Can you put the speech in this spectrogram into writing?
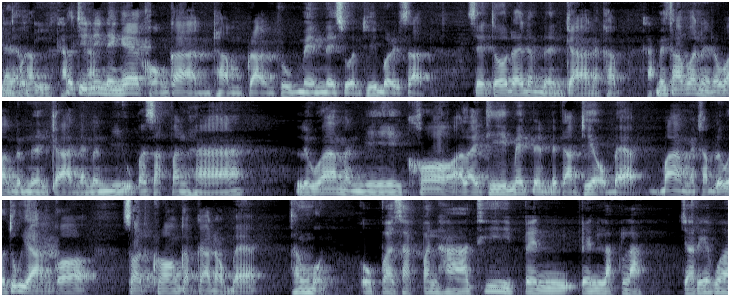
ได้นะผลครับดีครับแล้วทีนี้ในแง่ของการทำ ground improvement ในส่วนที่บริษัทเซโตได้ดำเนินการนะครับครับ ไม่ทราบว่าในระหว่างดำเนินการเนี่ยมันมีอุปสรรคปัญหา หรือว่ามันมีข้ออะไรที่ไม่เป็นไปตามที่ออกแบบบ้างไหมครับ หรือว่าทุกอย่างก็สอดคล้องกับการออกแบบทั้งหมด อุปสรรคปัญหาที่เป็นเป็นหลักๆ จะเรียกว่า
